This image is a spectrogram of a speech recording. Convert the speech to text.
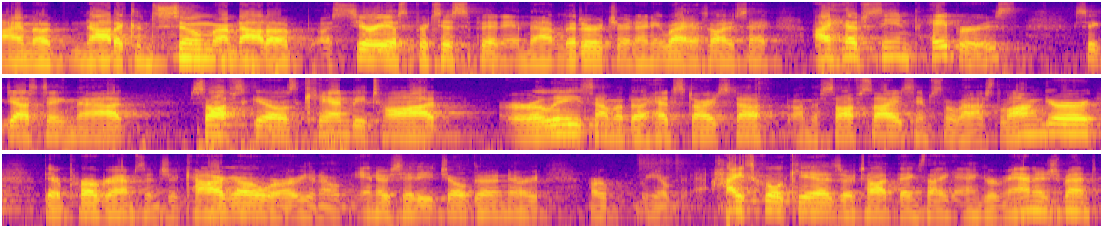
I'm a, not a consumer, I'm not a, a serious participant in that literature in any way. So I say, I have seen papers suggesting that soft skills can be taught early. Some of the Head Start stuff on the soft side seems to last longer. There are programs in Chicago where, you know, inner city children or, or, you know, high school kids are taught things like anger management.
